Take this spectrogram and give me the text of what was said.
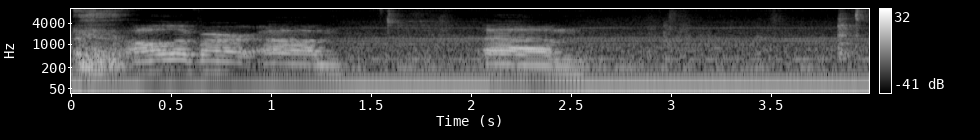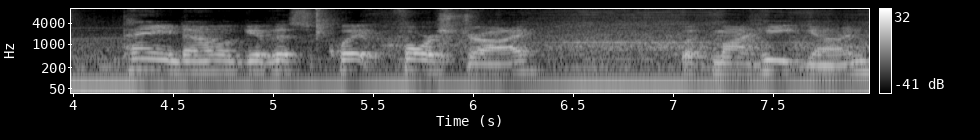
all of our um, um, painting done. We'll give this a quick force dry with my heat gun.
